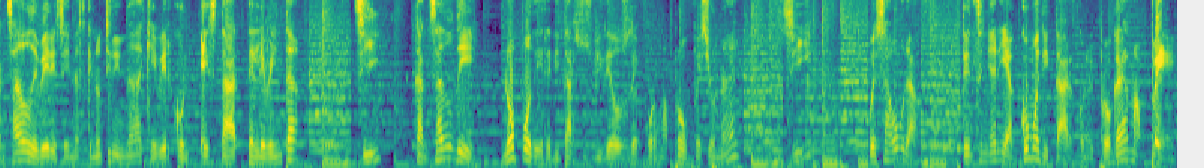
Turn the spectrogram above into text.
¿Cansado de ver escenas que no tienen nada que ver con esta televenta? ¿Sí? ¿Cansado de no poder editar sus videos de forma profesional? ¿Sí? Pues ahora te enseñaría cómo editar con el programa Paint.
